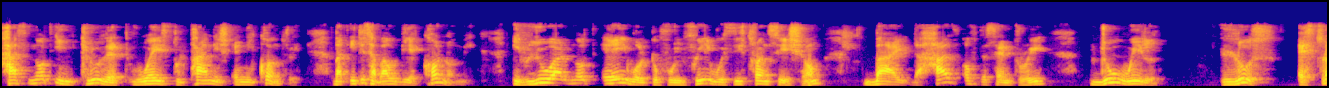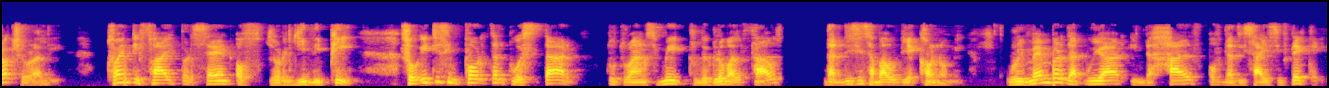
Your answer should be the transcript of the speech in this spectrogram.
has not included ways to punish any country, but it is about the economy. If you are not able to fulfill with this transition, by the half of the century, you will lose structurally 25% of your GDP. So it is important to start to transmit to the global south that this is about the economy. Remember that we are in the half of the decisive decade.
